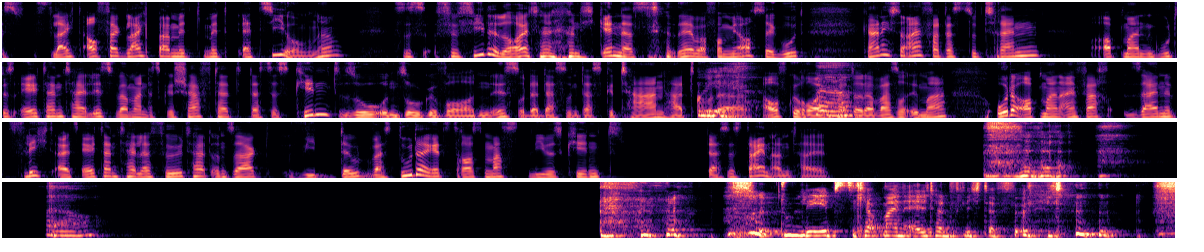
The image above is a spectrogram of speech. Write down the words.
ist vielleicht auch vergleichbar mit, mit Erziehung. Ne? Es ist für viele Leute, und ich kenne das selber von mir auch sehr gut, gar nicht so einfach, das zu trennen, ob man ein gutes Elternteil ist, weil man das geschafft hat, dass das Kind so und so geworden ist oder das und das getan hat oh oder yeah. aufgeräumt ja. hat oder was auch immer. Oder ob man einfach seine Pflicht als Elternteil erfüllt hat und sagt, wie du, was du da jetzt draus machst, liebes Kind, das ist dein Anteil. du lebst, ich habe meine Elternpflicht erfüllt.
